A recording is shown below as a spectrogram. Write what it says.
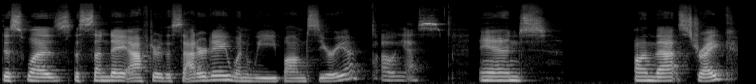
this was the sunday after the saturday when we bombed syria Oh yes. and on that strike,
